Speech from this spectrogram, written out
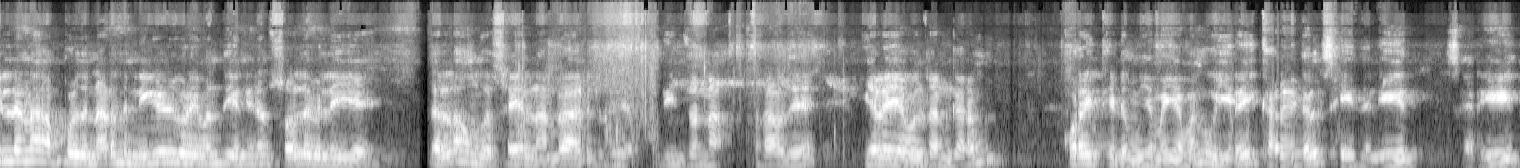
இல்லைன்னா அப்பொழுது நடந்த நிகழ்வுகளை வந்து என்னிடம் சொல்லவில்லையே? இதெல்லாம் உங்கள் செயல் நன்றாக இருக்குது அப்படின்னு சொன்னான். அதாவது இளையவள் தன்கரம் குறைத்திடும் எமையவன் உயிரை கரைதல் செய்தலீர். சரி.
